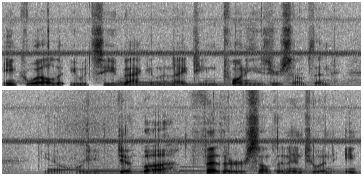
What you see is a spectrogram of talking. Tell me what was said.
inkwell that you would see back in the 1920s or something. You know where you dip a feather or something into an ink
